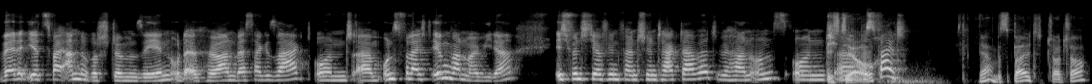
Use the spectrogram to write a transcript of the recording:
werdet ihr zwei andere Stimmen sehen oder hören, besser gesagt. Und ähm, uns vielleicht irgendwann mal wieder. Ich wünsche dir auf jeden Fall einen schönen Tag, David. Wir hören uns und äh, bis bald. Ja, bis bald. Ciao, ciao.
